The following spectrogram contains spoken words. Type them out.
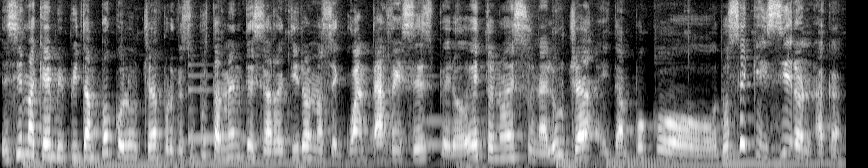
Encima que MVP tampoco lucha, porque supuestamente se retiró no sé cuántas veces, pero esto no es una lucha y tampoco... No sé qué hicieron acá.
